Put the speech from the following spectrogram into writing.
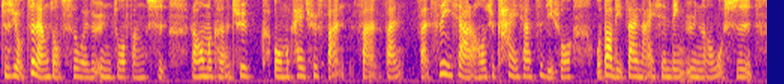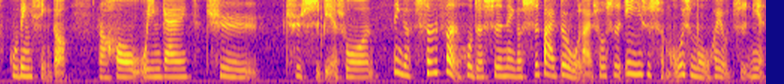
就是有这两种思维的运作方式，然后我们可能去，我们可以去反反反反思一下，然后去看一下自己，说我到底在哪一些领域呢？我是固定型的，然后我应该去去识别说那个身份或者是那个失败对我来说是意义是什么？为什么我会有执念？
